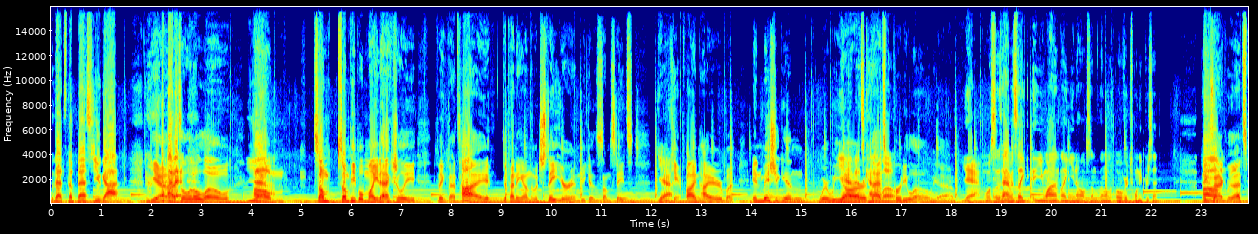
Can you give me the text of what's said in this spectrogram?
That's the best you got. Yeah, that's a little low. Um, some some people might actually think that's high, depending on which state you're in, because some states yeah. you can't find higher. But in Michigan, where we Yeah, are, that's that's, low. pretty low. Yeah, Yeah. Most of the time, it's like you want like you know something over twenty percent. exactly. Um, that's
